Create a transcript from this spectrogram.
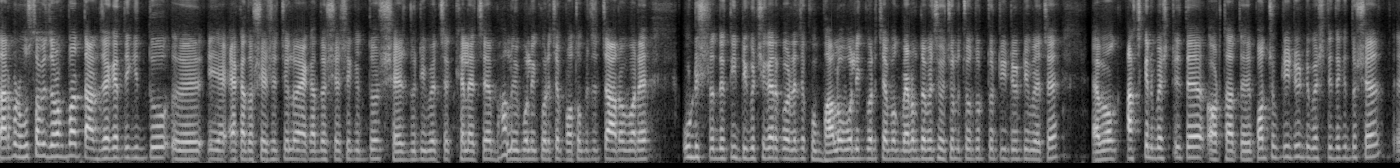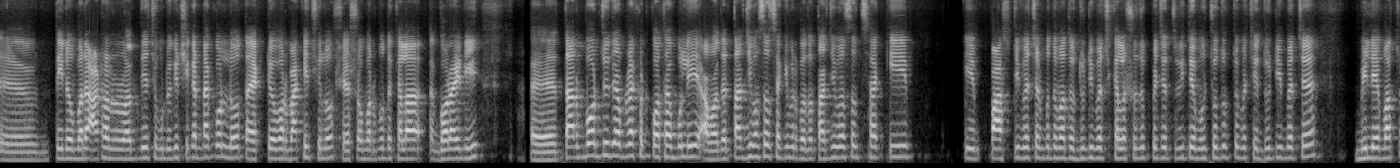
তারপর মুস্তাফিজুর রহমান তার জায়গাতে কিন্তু একাদশে এসেছিল। একাদশে এসে কিন্তু শেষ দুটি ম্যাচে খেলেছে, ভালোই বোলিং করেছে। প্রথম ম্যাচে চার ওভারে উনিশ রানে তিনটি শিকার করেছে, খুব ভালো বোলিং করেছে এবং ম্যান অফ দ্য ম্যাচ হয়েছিল চতুর্থ টি টোয়েন্টি ম্যাচে। এবং আজকের ম্যাচটিতে, অর্থাৎ পঞ্চম টি টোয়েন্টি ম্যাচটিতে কিন্তু সে তিন ওভারে আঠারো রান দিয়েছে, কোনো উইকেট শিকার না করলেও তা একটি ওভার বাকি ছিল। শেষ ওভার মধ্যে খেলা গড়ায়নি। তারপর যদি আমরা এখন কথা বলি আমাদের তাজিম হাসান সাকিবের কথা তাজিম হাসান সাকিব পাঁচটি ম্যাচের মধ্যে মাত্র দুটি ম্যাচ খেলার সুযোগ পেয়েছে, তৃতীয় এবং চতুর্থ ম্যাচে দুটি ম্যাচে মিলে মাত্র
